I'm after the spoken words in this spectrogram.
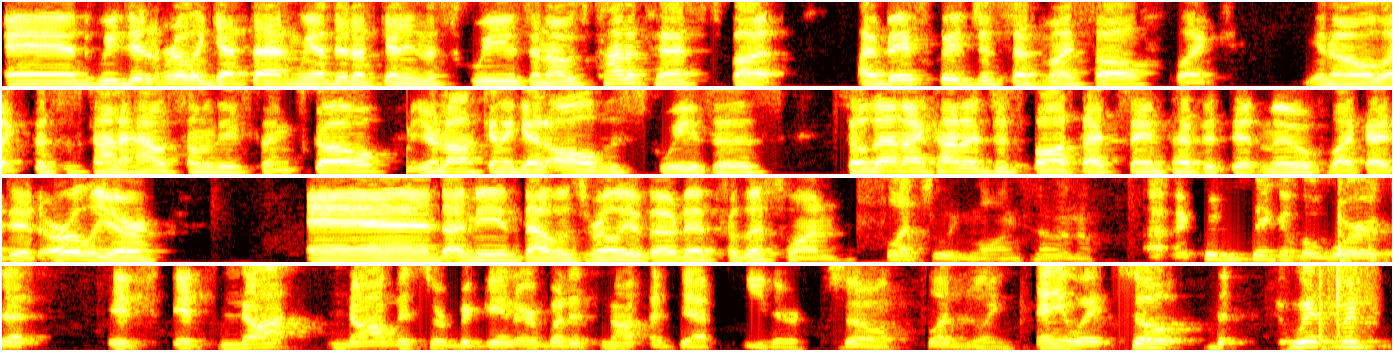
And we didn't really get that, and we ended up getting the squeeze. And I was kind of pissed, but I basically just said to myself, like, you know, like this is kind of how some of these things go. You're not going to get all the squeezes. So then I kind of just bought that same type of dip move like I did earlier. And I mean, that was really about it for this one. Fledgling longs. I don't know. I, I couldn't think of a word that it's it's not novice or beginner, but it's not adept either. So fledgling. Anyway, so the, when, when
